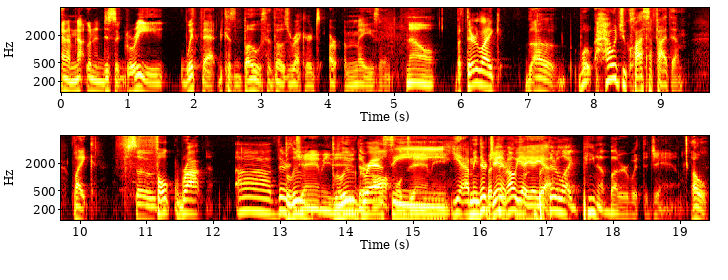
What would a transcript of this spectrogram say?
and I'm not going to disagree with that because both of those records are amazing. Now, But they're like, uh, what, how would you classify them? Like so folk rock, uh, they're blue, jammy, dude. Bluegrassy, jammy. Yeah, I mean they're But jam. they're- Oh yeah, yeah, But yeah. they're like peanut butter with the jam. Oh,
